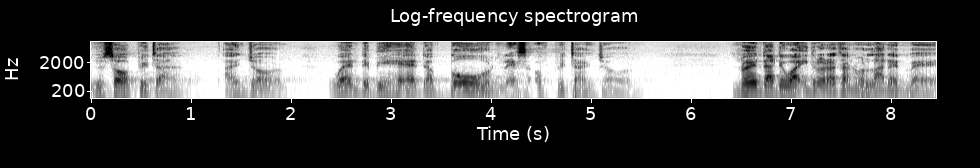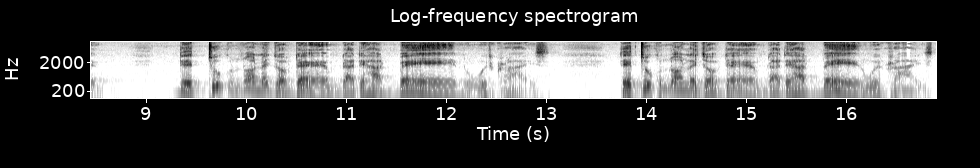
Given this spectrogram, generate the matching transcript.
You saw Peter and John when they beheld the boldness of Peter and John, knowing that they were ignorant and unlearned men, they took knowledge of them that they had been with Christ. They took knowledge of them that they had been with Christ.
